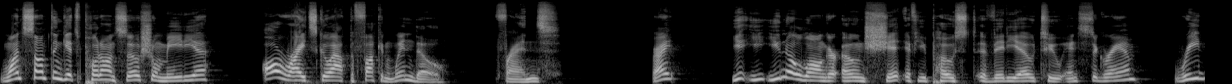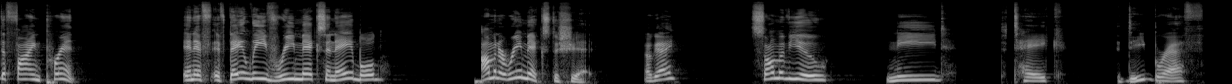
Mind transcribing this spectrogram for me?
Once something gets put on social media, all rights go out the fucking window, friends. Right? You, you, no longer own shit if you post a video to Instagram. Read the fine print. And if, if they leave remix enabled, I'm going to remix the shit. Okay? Some of you need to take a deep breath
